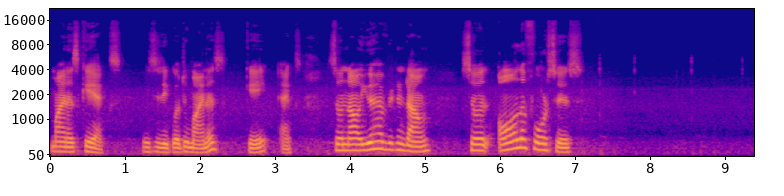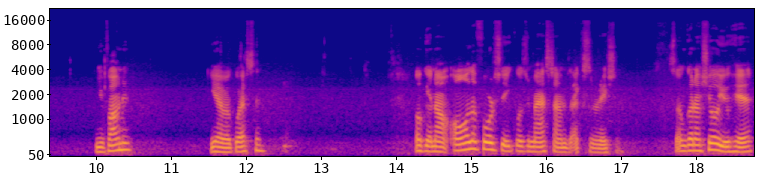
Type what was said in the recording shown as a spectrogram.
minus kx which is equal to minus kx. So now you have written down so all the forces you found it? You have a question? Okay now all the force equals mass times acceleration. So I'm gonna show you here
